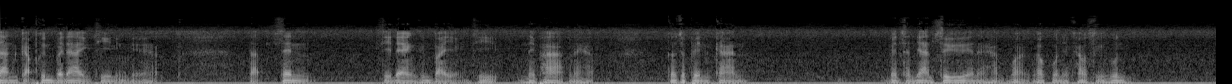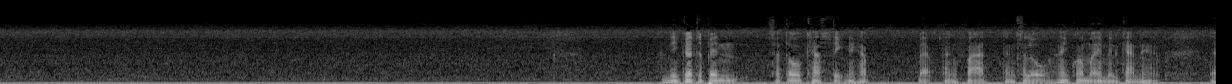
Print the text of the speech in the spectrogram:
ดันกลับขึ้นไปได้อีกทีหนึ่งนะครับ ตัดเส้นสีแดงขึ้นไปอย่างที่ในภาพนะครับ ก็จะเป็นการ เป็นสัญญาณซื้อนะครับ ว่าเราควรจะเข้าซื้อหุ้นอันนี้ก็จะเป็นสโตแคสติกนะครับ แบบทั้งฟาสทั้งสโลให้ความหมายเหมือนกันนะครับ แต่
